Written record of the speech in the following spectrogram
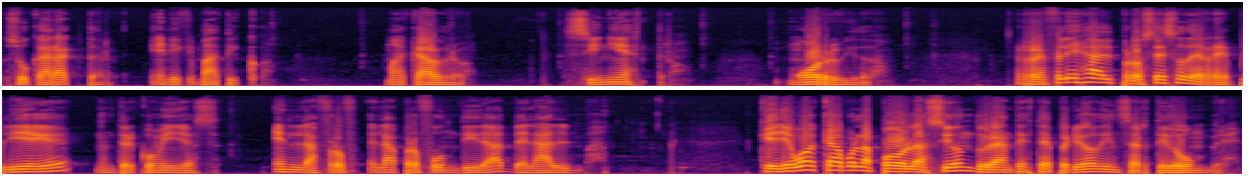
su carácter enigmático, macabro, siniestro, mórbido. Refleja el proceso de repliegue, entre comillas, en la, profundidad del alma, que llevó a cabo la población durante este periodo de incertidumbre.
